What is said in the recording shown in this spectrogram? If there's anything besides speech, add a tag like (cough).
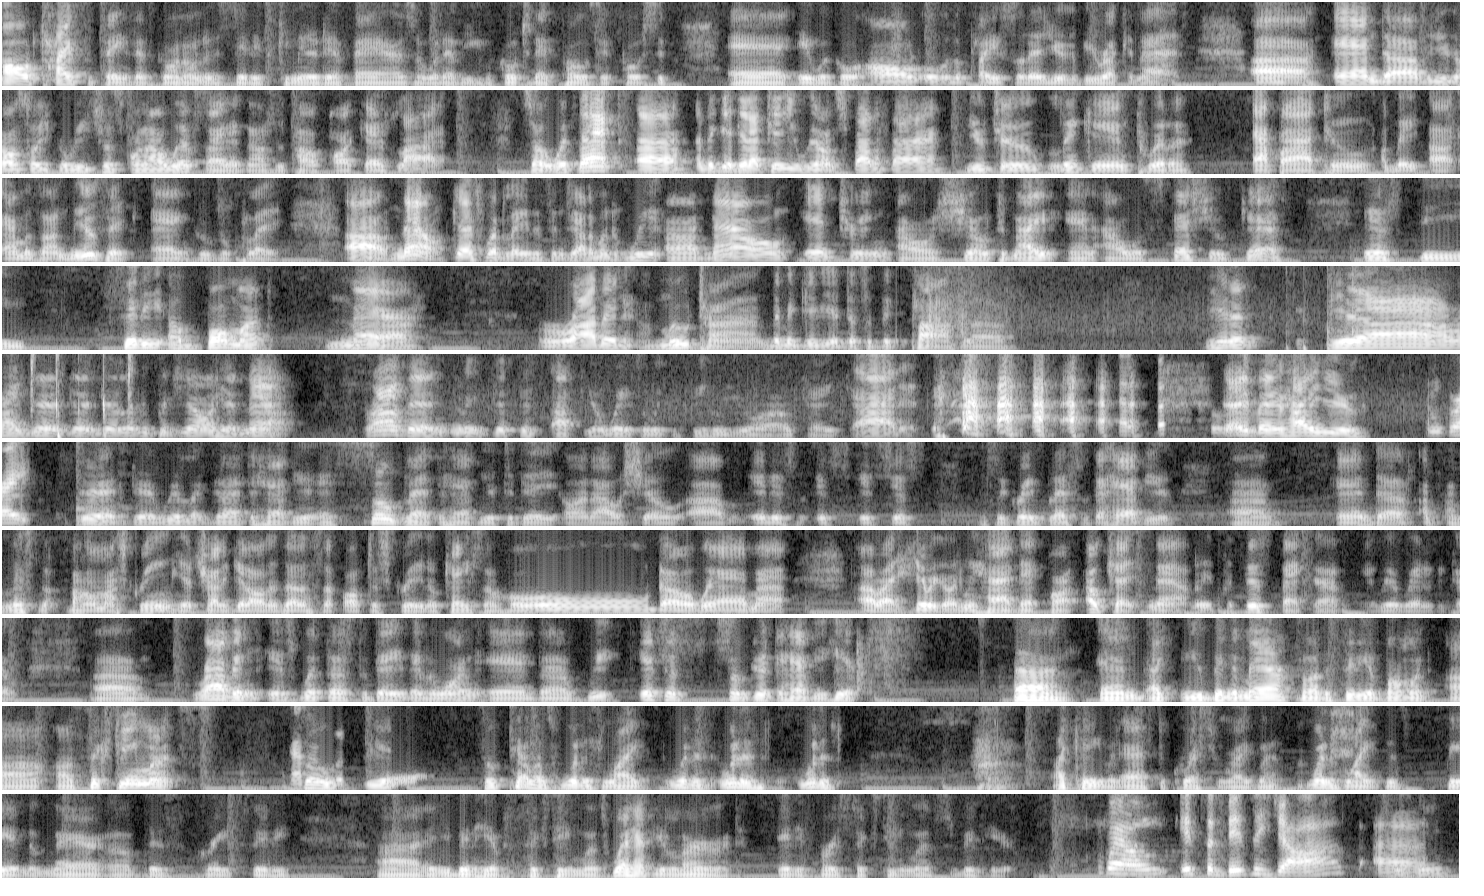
all types of things that's going on in the city, community affairs or whatever. You can go to that post and post it, and it will go all over the place so that you can be recognized. Uh, and uh, you can also you can reach us on our website at Knowledge Power Podcast Live. So with that, uh, and again, did I tell you we're on Spotify, YouTube, LinkedIn, Twitter, Apple iTunes, uh, Amazon Music, and Google Play. Uh, now, guess what, ladies and gentlemen? We are now entering our show tonight, and our special guest is the City of Beaumont Mayor, Robin Mouton. Let me give you just a big applause, love. You hear that? Yeah, all right, good, good, good. Let me put you on here now. Robin, let me get this out your way so we can see who you are. Okay, got it. (laughs) hey, babe, how are you? I'm great. Good, good. We're glad to have you, and so glad to have you today on our show. Um, it is, it's, it's just, it's a great blessing to have you. Um, and uh, I'm, I'm missing behind my screen here, trying to get all this other stuff off the screen. Okay, so hold on. Where am I? All right, here we go. Let me hide that part. Okay, now let me put this back on, and we're ready to go. Um, Robin is with us today, everyone, and uh, we. It's just so good to have you here. Uh, and uh, you've been the mayor for the city of Beaumont uh, uh 16 months. Absolutely. So yeah. So tell us what it's like. What is what is what is? I can't even ask the question right, but what is like just being the mayor of this great city? Uh, and you've been here for 16 months. What have you learned in the first 16 months you've been here? Well, it's a busy job. Uh, mm-hmm.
